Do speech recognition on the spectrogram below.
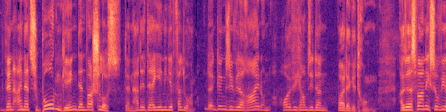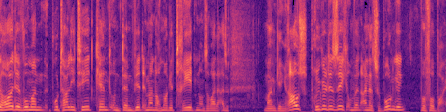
wenn einer zu Boden ging, dann war Schluss. Dann hatte derjenige verloren. Und dann gingen sie wieder rein und häufig haben sie dann weiter getrunken. Also das war nicht so wie heute, wo man Brutalität kennt und dann wird immer noch mal getreten und so weiter. Also man ging raus, prügelte sich und wenn einer zu Boden ging, war vorbei.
